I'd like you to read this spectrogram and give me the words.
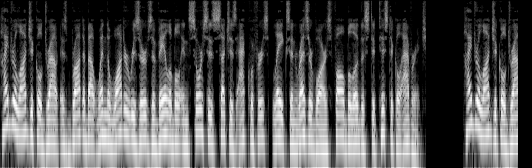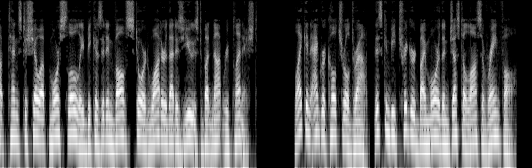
Hydrological drought is brought about when the water reserves available in sources such as aquifers, lakes and reservoirs fall below the statistical average. Hydrological drought tends to show up more slowly because it involves stored water that is used but not replenished. Like an agricultural drought, this can be triggered by more than just a loss of rainfall.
